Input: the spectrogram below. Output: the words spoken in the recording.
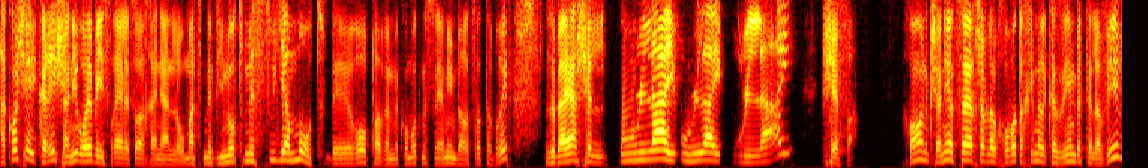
הקושי העיקרי שאני רואה בישראל לצורך העניין לעומת מדינות מסוימות באירופה ומקומות מסוימים בארצות הברית זה בעיה של אולי אולי אולי שפע נכון? כשאני יוצא עכשיו לרחובות הכי מרכזיים בתל אביב,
